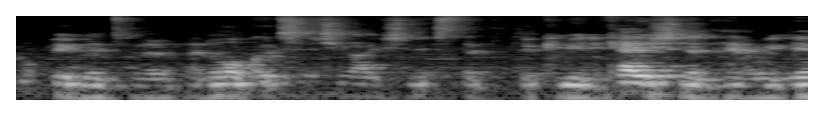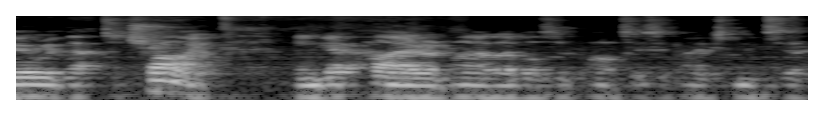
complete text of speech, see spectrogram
put people into a, an awkward situation. It's the, the communication and how we deal with that to try and get higher and higher levels of participation into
